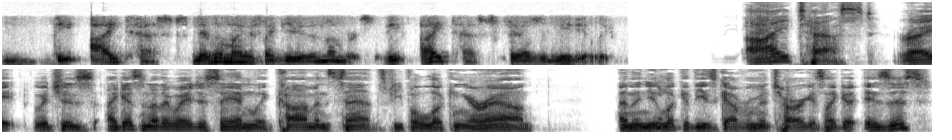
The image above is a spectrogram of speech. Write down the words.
the eye test, never mind if I give you the numbers, the eye test fails immediately. The eye test, right? Which is, I guess, another way of just saying like common sense, people looking around. And then you look at these government targets, like, is this,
